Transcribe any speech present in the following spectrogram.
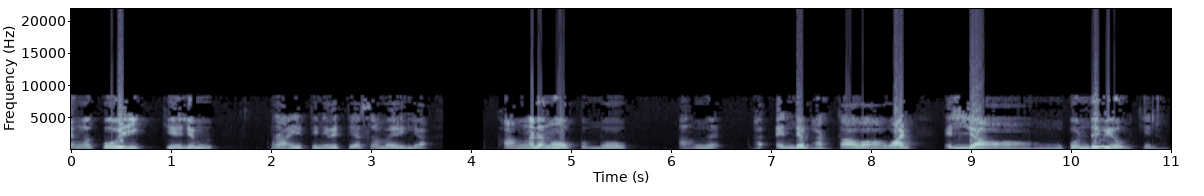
ഞങ്ങൾക്ക് ഒരിക്കലും പ്രായത്തിന് വ്യത്യാസം വരില്ല. അങ്ങനെ നോക്കുമ്പോ അങ്ങ് എന്റെ ഭർത്താവാൻ എല്ലാം കൊണ്ട് യോഗ്യനാണ്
